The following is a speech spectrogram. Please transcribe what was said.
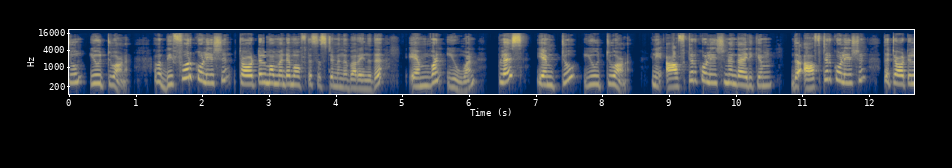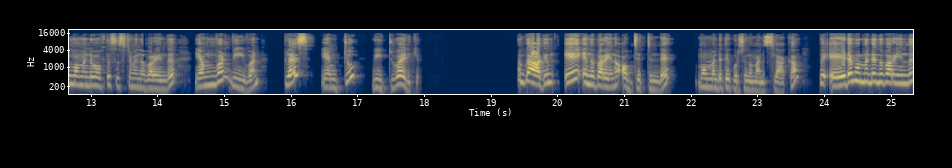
ടുവും യു ടു ആണ്. അപ്പോൾ before collision total momentum of the system എന്ന് പറയുന്നത് M one U one plus M two U two ആണ്. ഇനി ആഫ്റ്റർ കൊളീഷൻ എന്തായിരിക്കും? The after collision the total momentum of the system എന്ന് പറയുന്നത് M one V one plus M two V two ആയിരിക്കും. നമുക്ക് ആദ്യം എ എന്ന് പറയുന്ന ഒബ്ജക്റ്റിന്റെ മൊമെന്റത്തെ കുറിച്ചൊന്ന് മനസ്സിലാക്കാം. ഇപ്പൊ എയുടെ മൊമെന്റ് എന്ന് പറയുന്നത്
